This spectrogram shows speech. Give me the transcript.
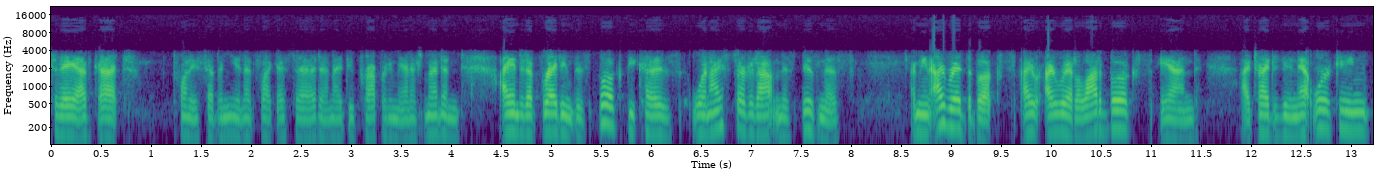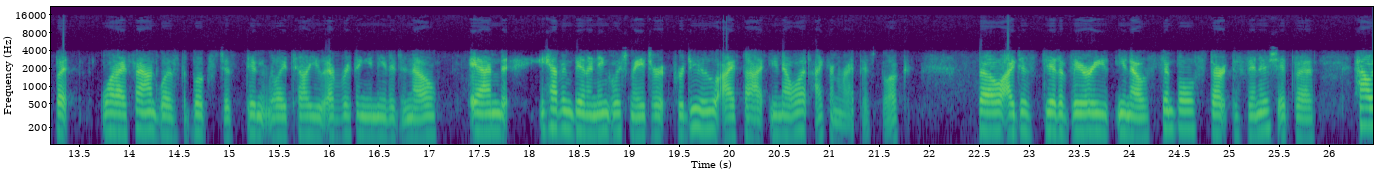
today I've got 27 units, like I said, and I do property management. And I ended up writing this book because when I started out in this business, I mean, I read the books. I, I read a lot of books and I tried to do networking, but what I found was the books just didn't really tell you everything you needed to know. And having been an English major at Purdue, I thought, you know what, I can write this book. So I just did a very, you know, simple start to finish. It's a how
